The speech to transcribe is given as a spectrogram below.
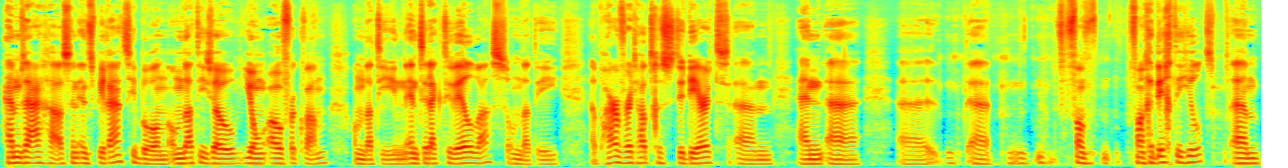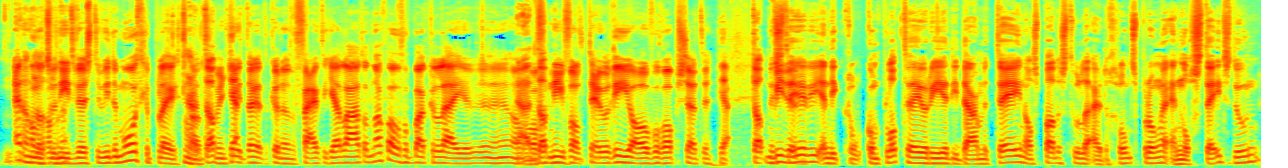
hem zagen als een inspiratiebron. Omdat hij zo jong overkwam, omdat hij een intellectueel was, omdat hij op Harvard had gestudeerd um, en uh, van, van gedichten hield. Um, en omdat we niet wisten wie de moord gepleegd had. Ja, dat, Want je, ja. daar kunnen we 50 jaar later nog over bakkeleien. Ja, of dat, in ieder geval theorieën over opzetten. Ja, dat mysterie en die complottheorieën die daar meteen als paddenstoelen uit de grond sprongen en nog steeds doen.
